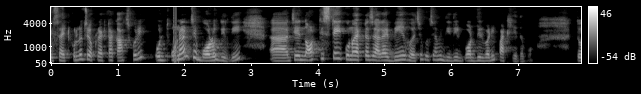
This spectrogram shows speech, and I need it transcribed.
ডিসাইড করল যে, ওকে একটা কাজ করি। ওনার যে বড় দিদি যে নর্থ ইস্টেই কোনো একটা জায়গায় বিয়ে হয়েছে, বলছে, আমি দিদির, বড়দির বাড়ি পাঠিয়ে দেবো। তো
